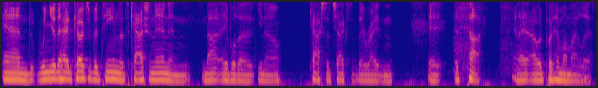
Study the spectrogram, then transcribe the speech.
And when you're the head coach of a team that's cashing in and not able to, you know, cash the checks that they're writing, it, it's tough. And I, I would put him on my list.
